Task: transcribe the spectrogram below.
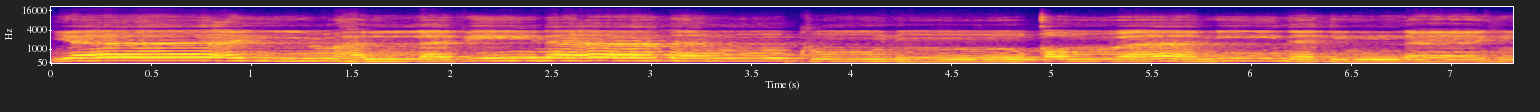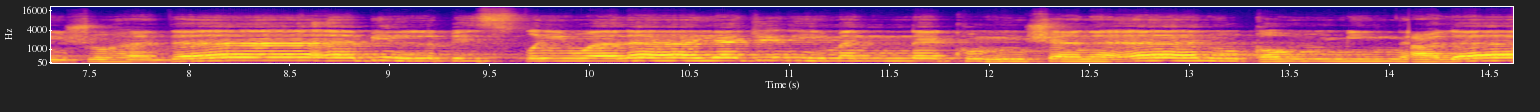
يا أيها الذين آمنوا كونوا قوامين لله شهداء بالقسط ولا يجرمنكم شنآن قوم على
